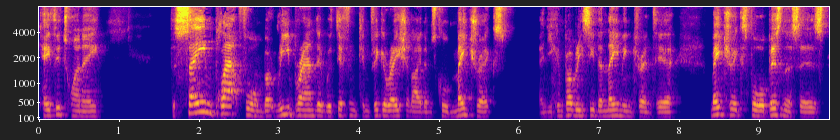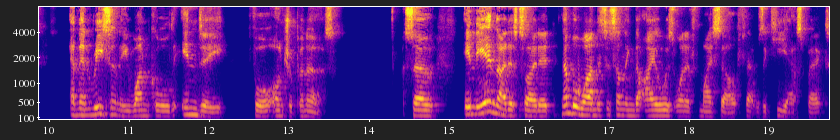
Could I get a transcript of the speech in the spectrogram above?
K through 20. The same platform, but rebranded with different configuration items called Matrix. And you can probably see the naming trend here Matrix for businesses. And then recently, one called Indie for entrepreneurs. So, in the end, I decided number one, this is something that I always wanted for myself. That was a key aspect.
